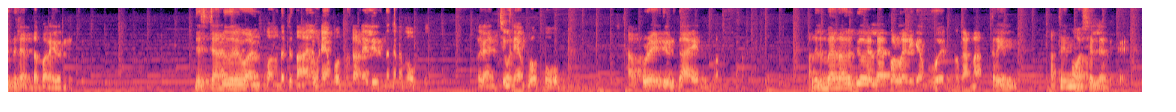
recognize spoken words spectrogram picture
ഇതിലെന്താ പറയുക ഒരിടത്ത് ജസ്റ്റ് അതുവരെ വന്നിട്ട് നാല് മണിയാകുമ്പോൾ ഒന്ന് കടയിലിരുന്ന് ഇങ്ങനെ നോക്കും. ഒരു അഞ്ചു മണിയാകുമ്പോൾ പോകും അപ്പോഴും എഴുതിയെടുക്കുക ആയിരം രൂപ. അതിലും വേറെ അവർക്ക് എല്ലാം കൊള്ളടിക്കാൻ പോകുമായിരുന്നു കാരണം അത്രയും അത്രയും മോശമല്ലേ അതൊക്കെ?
